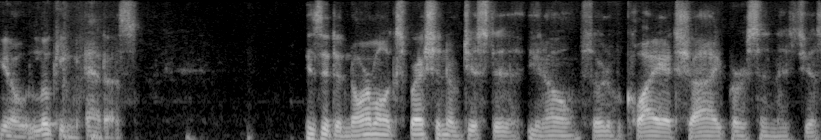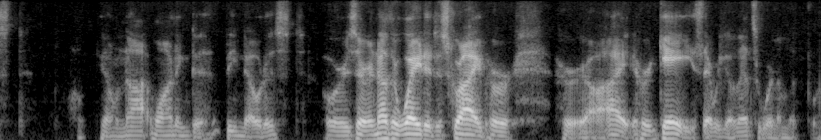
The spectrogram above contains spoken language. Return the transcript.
you know, looking at us? Is it a normal expression of just a you know sort of a quiet shy person that's just you know not wanting to be noticed? Or is there another way to describe her her eye her gaze? There we go that's the word i'm looking for.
